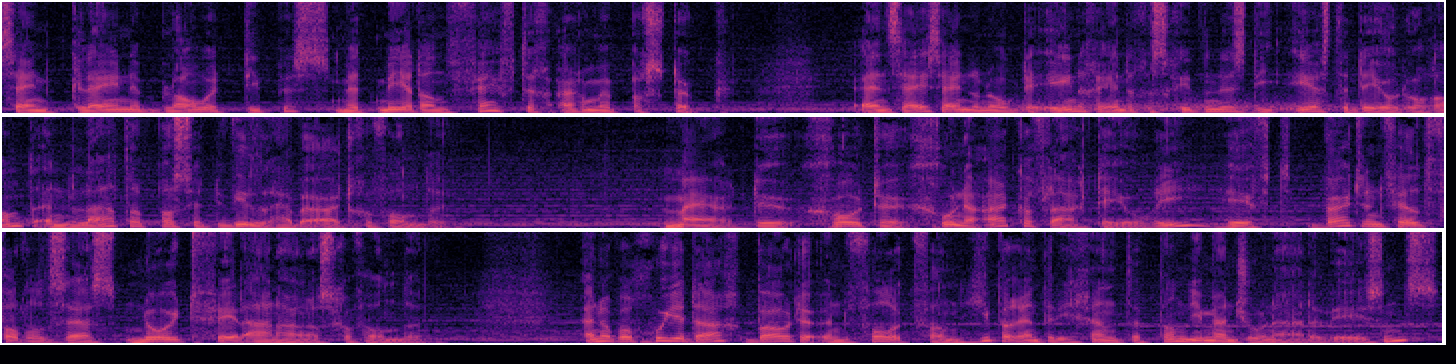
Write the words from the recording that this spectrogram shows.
zijn kleine blauwe types met meer dan 50 armen per stuk... En zij zijn dan ook de enige in de geschiedenis die eerst de deodorant en later pas het wiel hebben uitgevonden. Maar de grote groene arkenvlaagtheorie heeft buiten Veldvoddel 6 nooit veel aanhangers gevonden. En op een goede dag bouwde een volk van hyperintelligente pandimensionale wezens...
